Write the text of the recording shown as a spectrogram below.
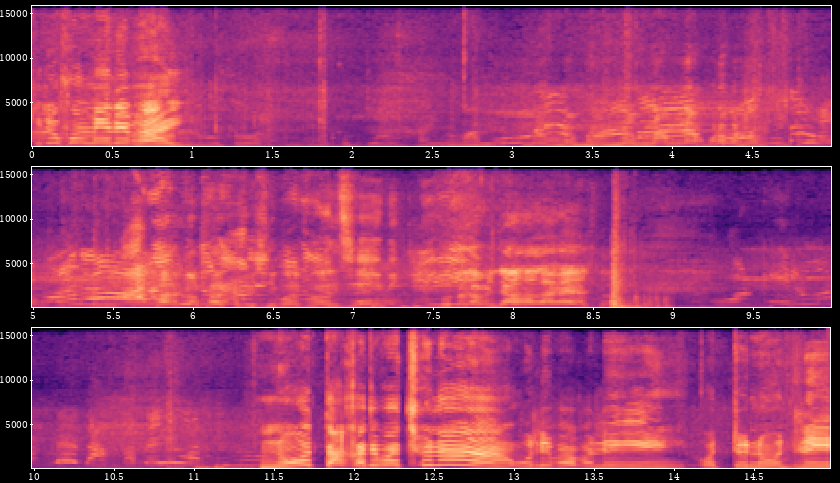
কীরকম মেরে ভাই? নো, তাকাতে পারছ না। উলি বাবলি, কত নদলি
